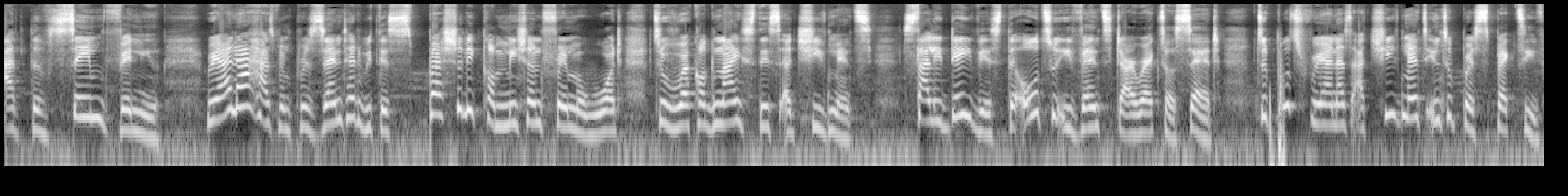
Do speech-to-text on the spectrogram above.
at the same venue. Rihanna has been presented with a specially commissioned Frame Award to recognize this achievement. Sally Davis, the O2 event director, said, To put Rihanna's achievement into perspective,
